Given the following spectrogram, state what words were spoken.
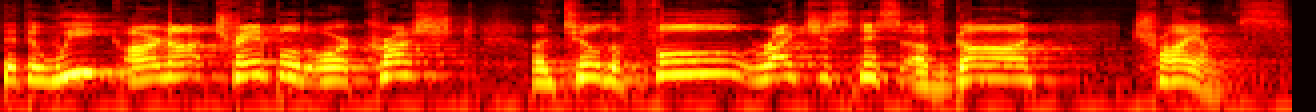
that the weak are not trampled or crushed until the full righteousness of God triumphs.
